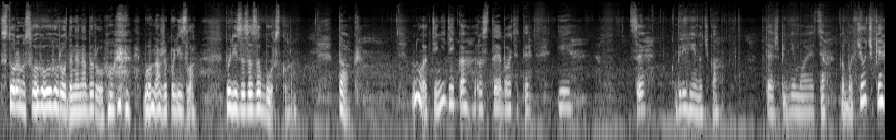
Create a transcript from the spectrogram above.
в сторону свого огороду, не на дорогу, бо вона вже полізла, полізе за забор скоро. Так, ну, актінідійка росте, бачите, і це вірігіночка теж піднімається. Кабачочки.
